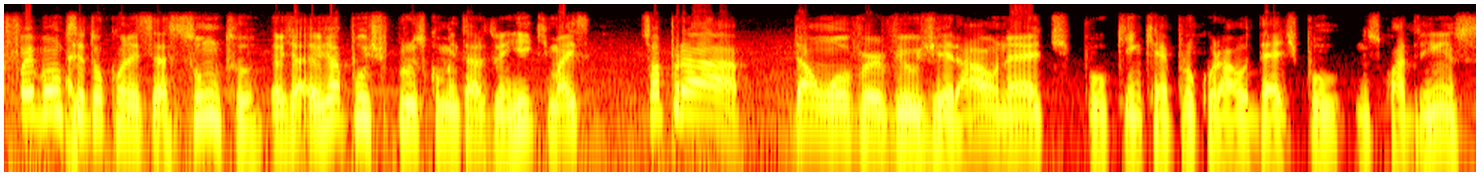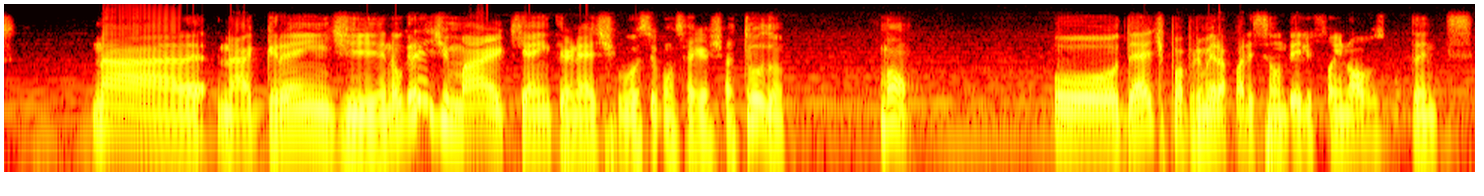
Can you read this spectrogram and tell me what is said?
Foi bom que você tocou nesse assunto. Eu já, eu já puxo para os comentários do Henrique, mas só para dar um overview geral, né? Tipo, quem quer procurar o Deadpool nos quadrinhos, na, na grande. no grande mar que é a internet que você consegue achar tudo. Bom, o Deadpool, a primeira aparição dele foi em Novos Mutantes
